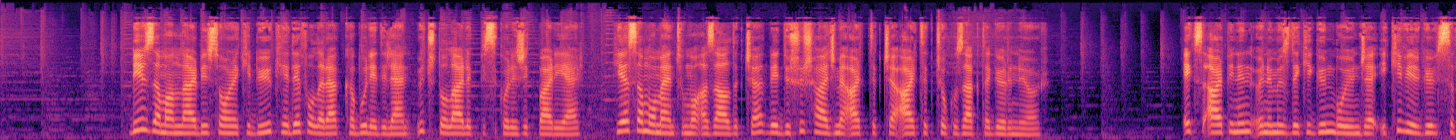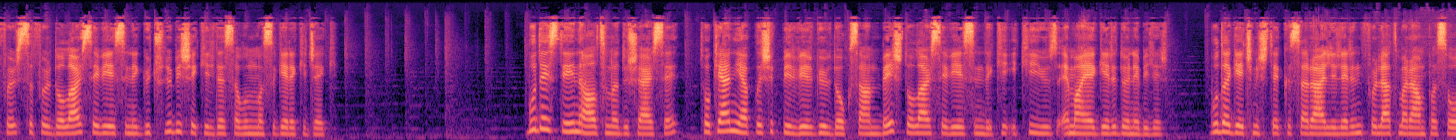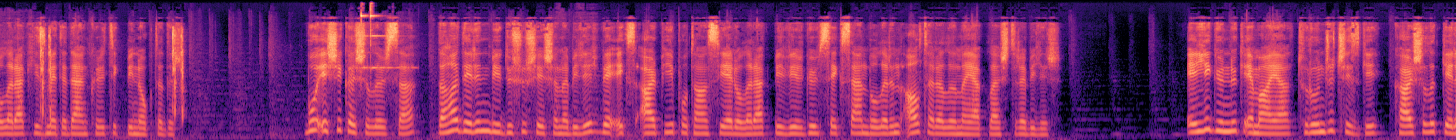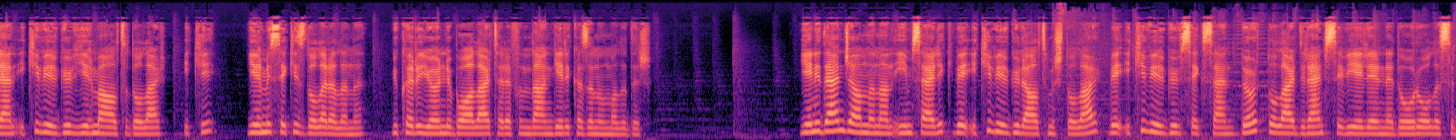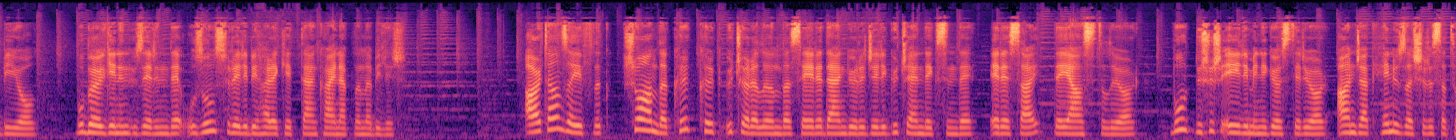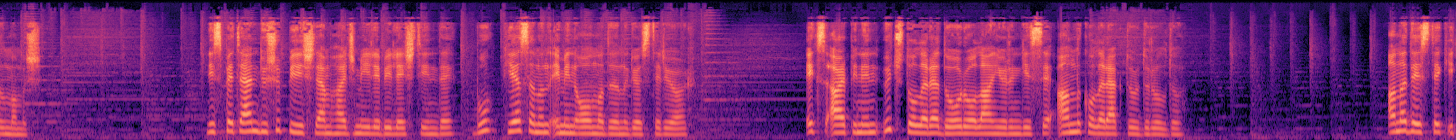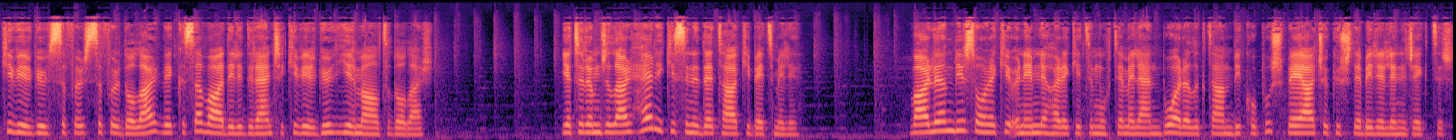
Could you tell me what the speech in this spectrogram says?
Bir zamanlar bir sonraki büyük hedef olarak kabul edilen 3 dolarlık psikolojik bariyer, piyasa momentumu azaldıkça ve düşüş hacmi arttıkça artık çok uzakta görünüyor. XRP'nin önümüzdeki gün boyunca 2,00 dolar seviyesini güçlü bir şekilde savunması gerekecek. Bu desteğin altına düşerse, token yaklaşık 1,95 dolar seviyesindeki 200 EMA'ya geri dönebilir. Bu da geçmişte kısa rallilerin fırlatma rampası olarak hizmet eden kritik bir noktadır. Bu eşik aşılırsa, daha derin bir düşüş yaşanabilir ve XRP'yi potansiyel olarak 1,80 doların alt aralığına yaklaştırabilir. 50 günlük EMA'ya turuncu çizgi, karşılık gelen 2,26 dolar, 2, 28 dolar alanı, yukarı yönlü boğalar tarafından geri kazanılmalıdır. Yeniden canlanan iyimserlik ve 2,60 dolar ve 2,84 dolar direnç seviyelerine doğru olası bir yol, bu bölgenin üzerinde uzun süreli bir hareketten kaynaklanabilir. Artan zayıflık, şu anda 40-43 aralığında seyreden göreceli güç endeksinde, RSI, de yansıtılıyor. Bu, düşüş eğilimini gösteriyor ancak henüz aşırı satılmamış nispeten düşük bir işlem hacmiyle birleştiğinde, bu, piyasanın emin olmadığını gösteriyor. XRP'nin 3 dolara doğru olan yörüngesi anlık olarak durduruldu. Ana destek 2,00 dolar ve kısa vadeli direnç 2,26 dolar. Yatırımcılar her ikisini de takip etmeli. Varlığın bir sonraki önemli hareketi muhtemelen bu aralıktan bir kopuş veya çöküşle belirlenecektir.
